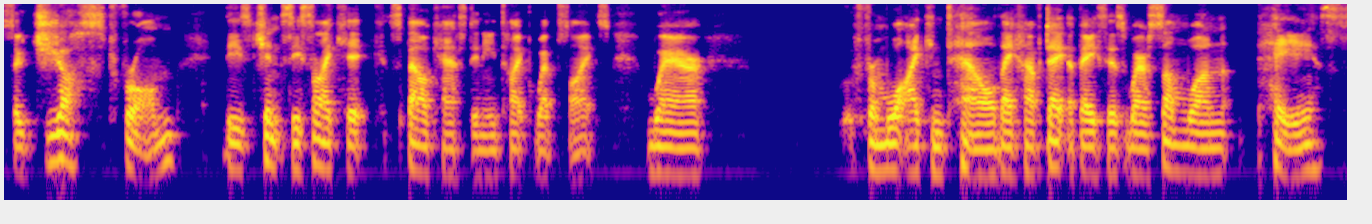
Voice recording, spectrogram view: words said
So just from these chintzy psychic spellcasting type websites where from what I can tell, they have databases where someone pays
